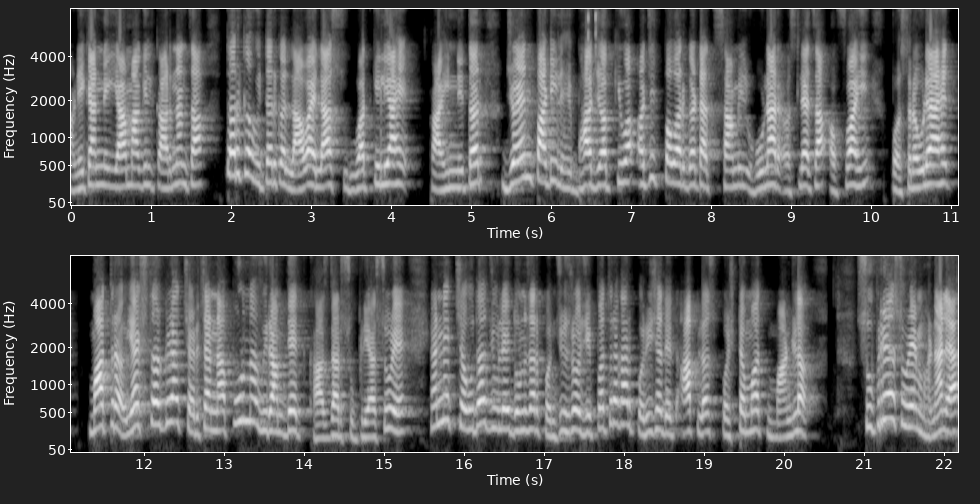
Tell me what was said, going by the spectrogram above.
अनेकांनी यामागील कारणांचा तर्क वितर्क लावायला सुरुवात केली आहे. काहींनी तर जयंत पाटील हे भाजप किंवा अजित पवार गटात सामील होणार असल्याचा अफवाही पसरवल्या आहेत. मात्र या सगळ्या चर्चांना पूर्ण विराम देत खासदार सुप्रिया सुळे यांनी चौदा जुलै दोन हजार पंचवीस रोजी पत्रकार परिषदेत आपलं स्पष्ट मत मांडलं. सुप्रिया सुळे म्हणाल्या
